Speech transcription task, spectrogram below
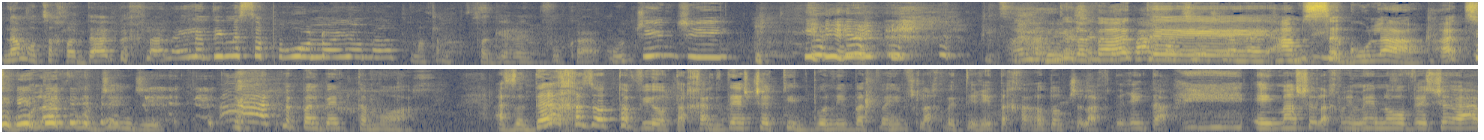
למה הוא צריך לדעת בכלל? הילדים יספרו לו, היא אומרת, אמרת לה, מפגרת דפוקה, הוא ג'ינג'י. ואת אה, עם סגולה, את סגולה והוא ג'ינג'י. את מבלבלת את המוח? אז הדרך הזאת תביא אותך, על ידי שתתבוני בתוואים שלך ותראי את החרדות שלך, תראי את האימה שלך ממנו, וש... וה...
